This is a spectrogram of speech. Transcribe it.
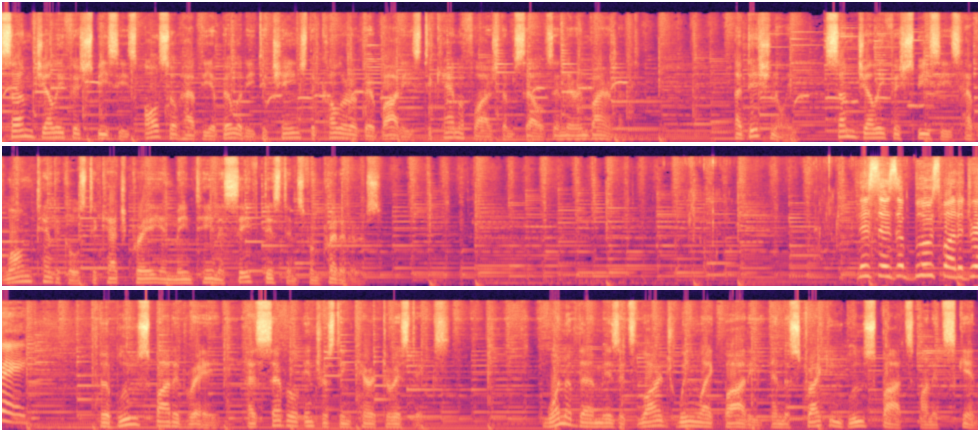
Some jellyfish species also have the ability to change the color of their bodies to camouflage themselves in their environment. Additionally, some jellyfish species have long tentacles to catch prey and maintain a safe distance from predators. This is a blue spotted ray. The blue spotted ray has several interesting characteristics. One of them is its large wing-like body and the striking blue spots on its skin.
